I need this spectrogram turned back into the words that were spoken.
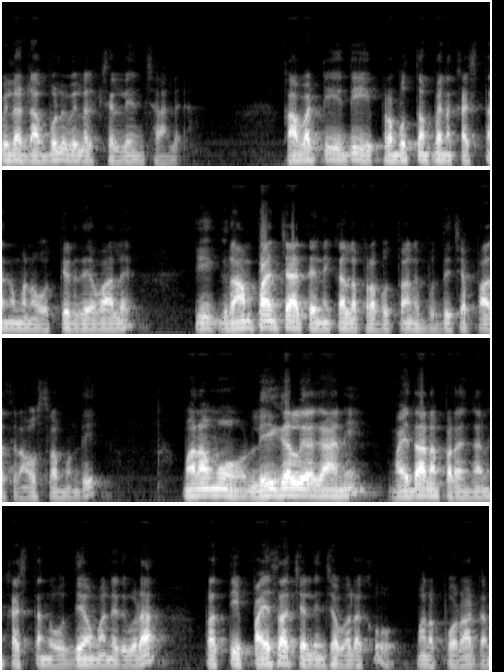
వీళ్ళ డబ్బులు వీళ్ళకి చెల్లించాలి. కాబట్టి ఇది ప్రభుత్వం పైన ఖచ్చితంగా మనం ఒత్తిడి తేవాలి. ఈ గ్రామ పంచాయతీ ఎన్నికల ప్రభుత్వానికి బుద్ధి చెప్పాల్సిన అవసరం ఉంది. మనము లీగల్గా కానీ మైదాన పరంగా కానీ ఖచ్చితంగా ఉద్యమం అనేది కూడా ప్రతి పైసా చెల్లించే వరకు మన పోరాటం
